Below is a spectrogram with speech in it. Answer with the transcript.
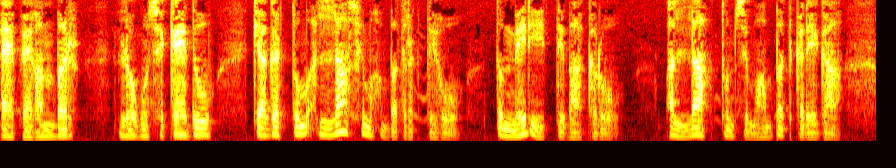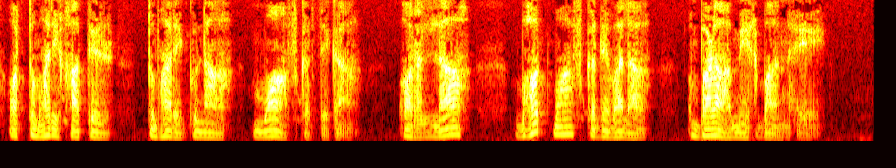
اے پیغمبر، لوگوں سے کہہ دو کہ اگر تم اللہ سے محبت رکھتے ہو تو میری اتباع کرو۔ اللہ تم سے محبت کرے گا اور تمہاری خاطر تمہارے گناہ معاف کر دے گا۔ اور اللہ بہت معاف کرنے والا بڑا مہربان ہے۔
